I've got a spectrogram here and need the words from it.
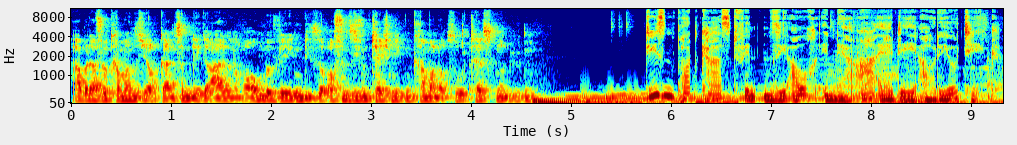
aber dafür kann man sich auch ganz im legalen Raum bewegen. Diese offensiven Techniken kann man auch so testen und üben. Diesen Podcast finden Sie auch in der ARD Audiothek.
